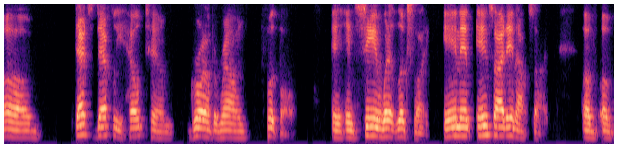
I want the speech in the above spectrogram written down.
um, that's definitely helped him growing up around football and, and seeing what it looks like in and inside and outside of, of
